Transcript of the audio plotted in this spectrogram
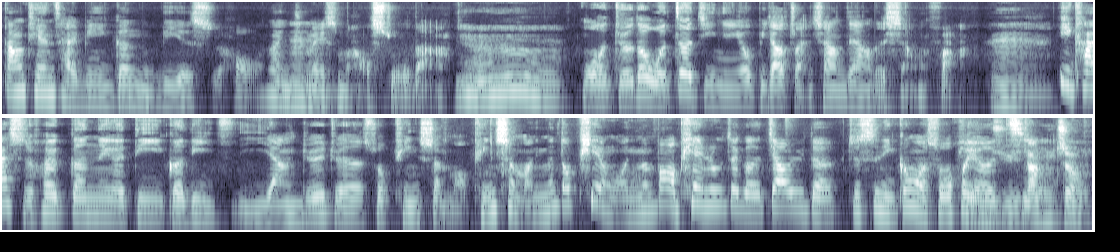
当天才比你更努力的时候，那你就没什么好说的啊。嗯，我觉得我这几年有比较转向这样的想法。嗯，一开始会跟那个第一个例子一样，你就会觉得说，凭什么？凭什么？你们都骗我，你们把我骗入这个教育的，就是你跟我说会有几当中。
